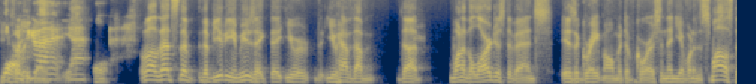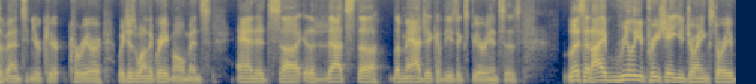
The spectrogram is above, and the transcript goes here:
Yeah. You got it. Yeah, Well, that's the the beauty of music that you're you have the the one of the largest events is a great moment, of course, and then you have one of the smallest events in your career, which is one of the great moments, and it's uh, that's the the magic of these experiences. Listen, I really appreciate you joining story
